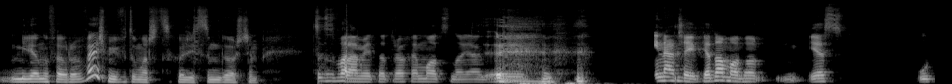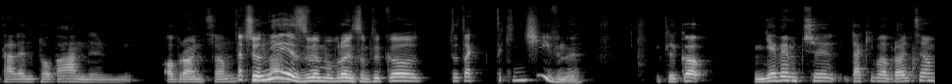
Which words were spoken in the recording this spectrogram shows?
milionów euro. Weź mi wytłumacz, co chodzi z tym gościem. Zwala mnie to trochę mocno, jakby. Inaczej, wiadomo, no, jest utalentowanym obrońcą. Znaczy, on nie jest złym obrońcą, tylko to tak, taki dziwny. Tylko nie wiem, czy takim obrońcą,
